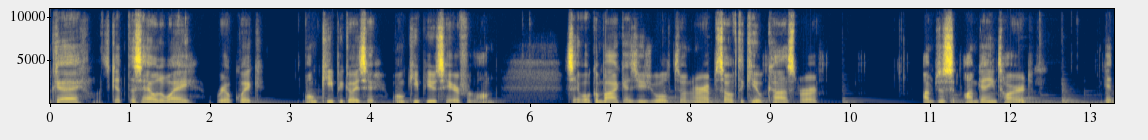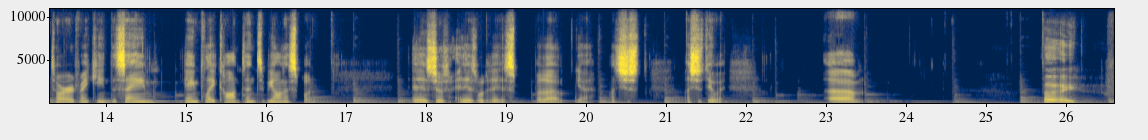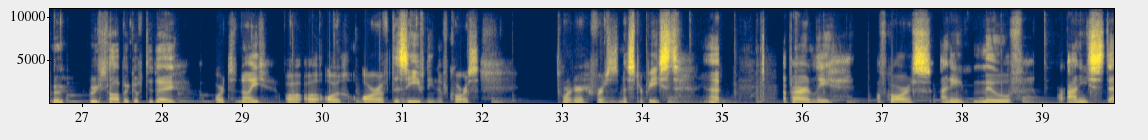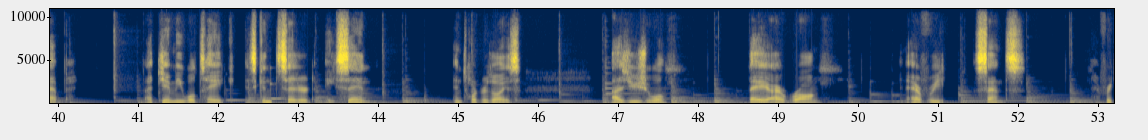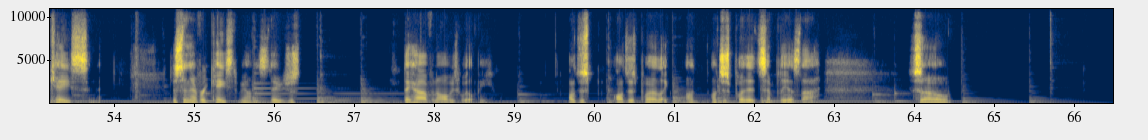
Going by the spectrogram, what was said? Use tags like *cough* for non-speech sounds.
Okay, let's get this out of the way real quick. Won't keep you guys here. Won't keep you here for long. So welcome back as usual to another episode of the Cubecast where I'm just I'm getting tired. I get tired making the same gameplay content to be honest, but it is just it is what it is. But uh yeah, let's just let's just do it. Um Hey, first topic of today or tonight or, or, or, of this evening, of course. Twitter versus Mr. Beast. Uh, apparently, of course, any move or any step that Jimmy will take is considered a sin in Twitter's eyes. As usual, they are wrong in every sense, in every case, and just in every case, to be honest. They're just they have and always will be. I'll just I'll just put it like I'll, I'll just put it simply as that. So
